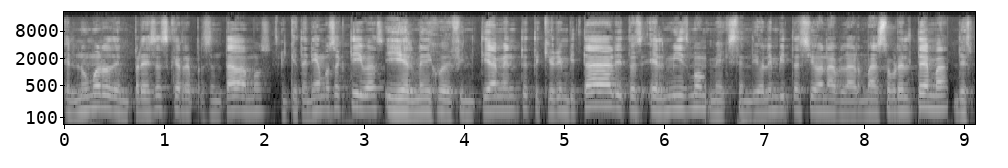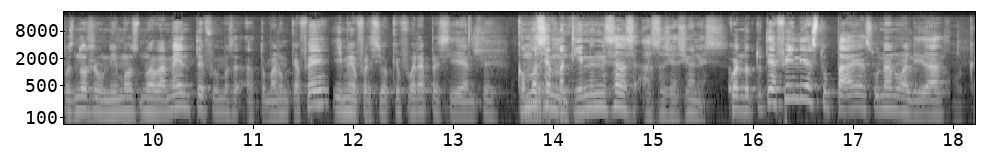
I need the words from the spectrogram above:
el número de empresas que representábamos y que teníamos activas. Y él me dijo, definitivamente te quiero invitar. Y entonces él mismo me extendió la invitación a hablar más sobre el tema. Después nos reunimos nuevamente, fuimos a, a tomar un café y me ofreció que fuera presidente. ¿Cómo se mantienen esas asociaciones? Cuando tú te afilias, tú pagas una anualidad. Ok.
